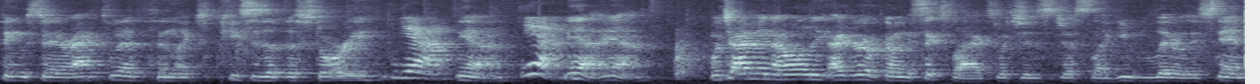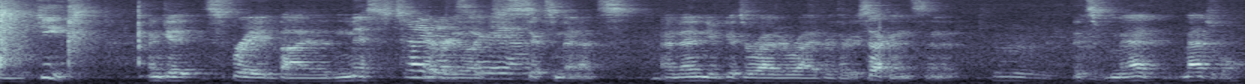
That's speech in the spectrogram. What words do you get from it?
things to interact with and like pieces of the story. yeah. Yeah. Yeah. Yeah, yeah. Which I mean, I only I grew up going to Six Flags, which is just like you literally stand in the heat and get sprayed by a mist I every know, like yeah. six minutes, and then you get to ride a ride for thirty seconds, and it, hmm. it's ma- magical.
